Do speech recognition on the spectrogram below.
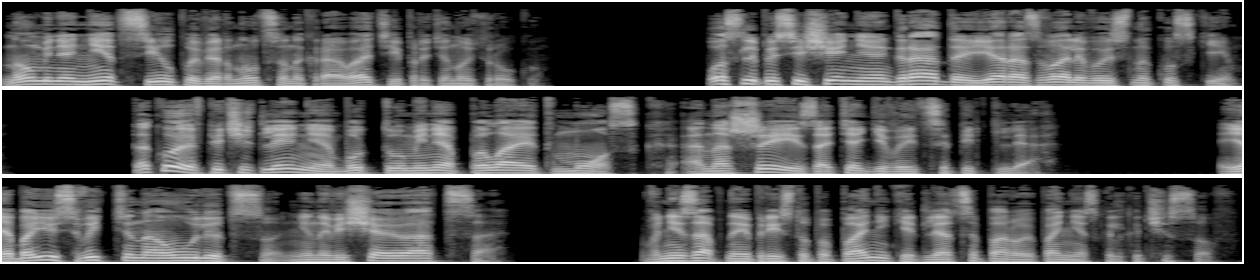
но у меня нет сил повернуться на кровати и протянуть руку. После посещения града я разваливаюсь на куски. Такое впечатление, будто у меня пылает мозг, а на шее затягивается петля. Я боюсь выйти на улицу, не навещаю отца. Внезапные приступы паники длятся порой по несколько часов.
